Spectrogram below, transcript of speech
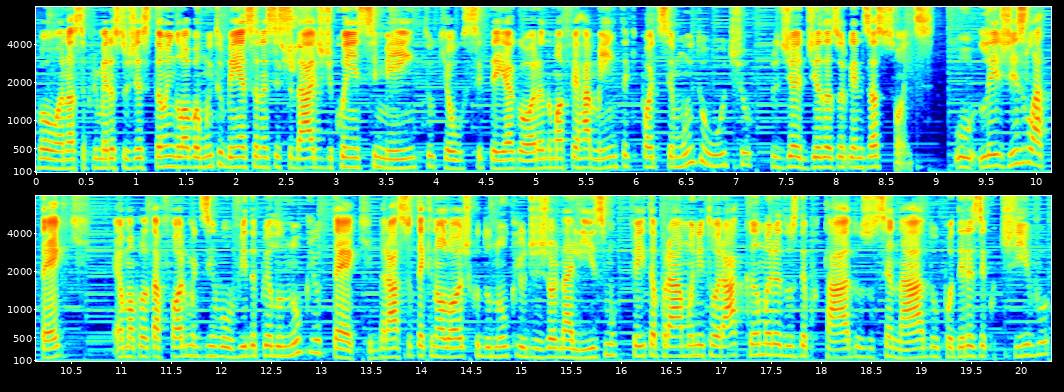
Bom, a nossa primeira sugestão engloba muito bem essa necessidade de conhecimento que eu citei agora numa ferramenta que pode ser muito útil para o dia a dia das organizações. O Legislatec é uma plataforma desenvolvida pelo Núcleo Tech, braço tecnológico do Núcleo de Jornalismo, feita para monitorar a Câmara dos Deputados, o Senado, o Poder Executivo,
